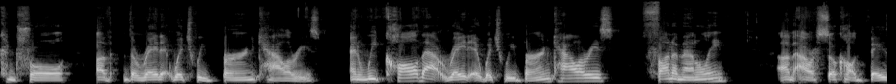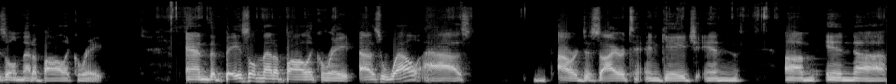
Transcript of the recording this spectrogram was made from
control of the rate at which we burn calories. And we call that rate at which we burn calories fundamentally um, our so called basal metabolic rate and the basal metabolic rate, as well as our desire to engage in um, in uh,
